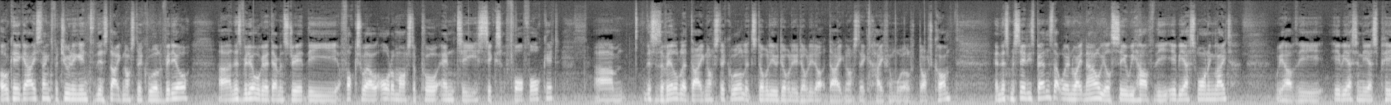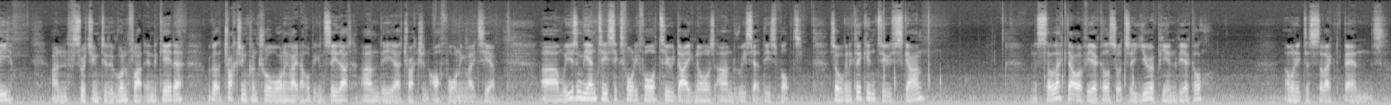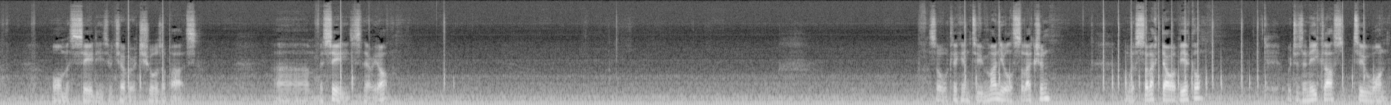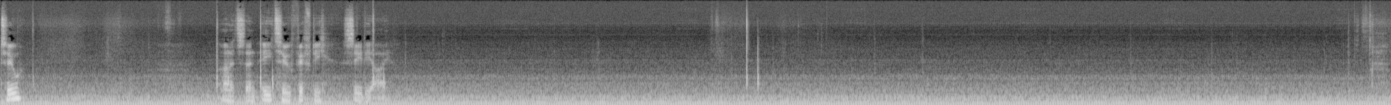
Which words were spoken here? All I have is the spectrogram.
Okay guys, thanks for tuning into this Diagnostic World video. Uh, in this video we're going to demonstrate the Foxwell Automaster Pro NT644 kit. Um, this is available at Diagnostic World. It's www.diagnostic-world.com. In this Mercedes-Benz that we're in right now, you'll see we have the ABS warning light, we have the ABS and ESP, and switching to the run flat indicator. We've got the traction control warning light, I hope you can see that, and the uh, traction off warning lights here. Um, we're using the NT644 to diagnose and reset these faults. So we're going to click into scan. I'm going to select our vehicle, so it's a European vehicle. And we need to select Benz or Mercedes, whichever it shows up as. Um, Mercedes, there we are. So we'll click into manual selection and we'll select our vehicle which is an E-Class 212 and it's an E250 CDI.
